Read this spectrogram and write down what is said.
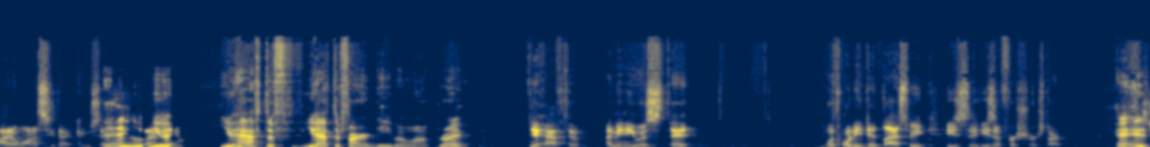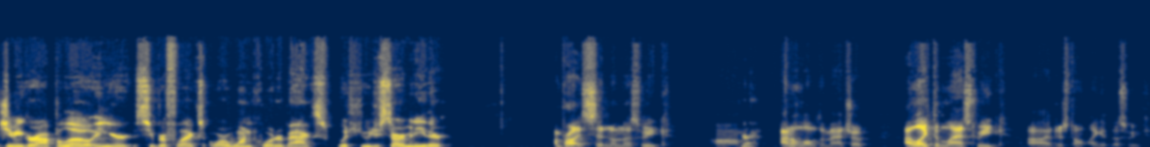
I don't want to see that goose. egg, And you I you, mean? you have to you have to fire Debo up, right? you have to. I mean, he was it, with what he did last week. He's he's a for sure start. And Is Jimmy Garoppolo in your super flex or one quarterbacks? Which would you start him in either? I'm probably sitting him this week. Um, Okay. I don't love the matchup. I liked him last week. Uh, I just don't like it this week.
